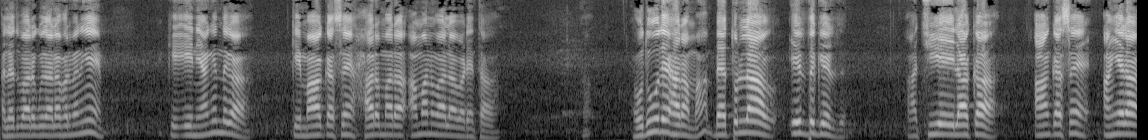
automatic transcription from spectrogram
اللہ تبارک و تعالیٰ فرمائیں گے کہ اے نیانگندگا کہ ماں کسیں ہر مرا امن والا بڑے تھا حدود حرم ہاں بیت اللہ ارد گرد چیئے علاقہ آن کسیں آئیرا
